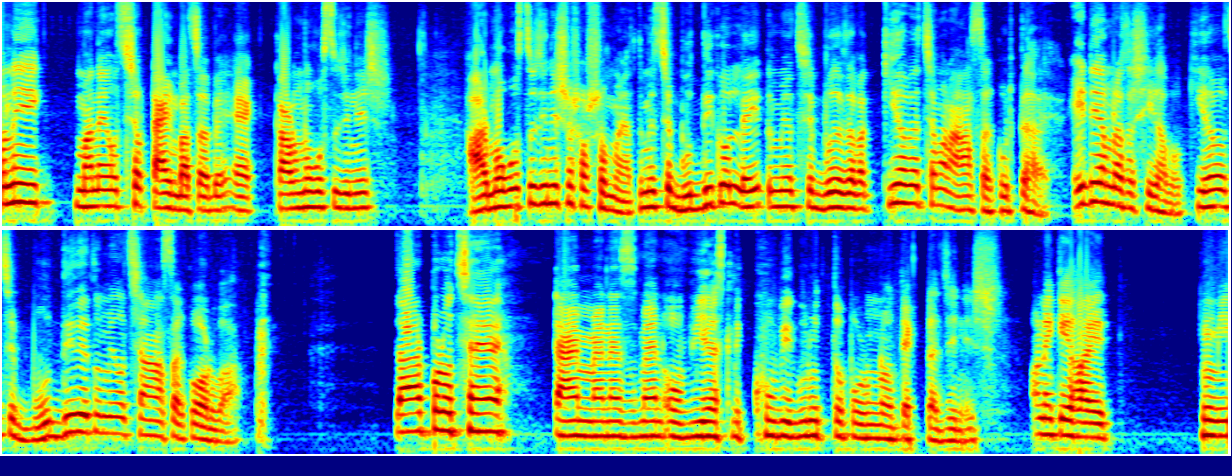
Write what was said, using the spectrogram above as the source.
অনেক মানে হচ্ছে টাইম বাঁচাবে, এক, কারণ মুখস্থ জিনিস। আর মুখস্থ জিনিসটা সবসময় তুমি হচ্ছে বুদ্ধি করলেই তুমি হচ্ছে বুঝে যাবা কীভাবে হচ্ছে আমার আনসার করতে হয়। এটাই আমরা হচ্ছে শিখাবো। কীভাবে হচ্ছে বুদ্ধি দিয়ে তুমি হচ্ছে আনসার করবা। তারপর হচ্ছে টাইম ম্যানেজমেন্ট অবভিয়াসলি খুবই গুরুত্বপূর্ণ একটা জিনিস। অনেকে হয়, তুমি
